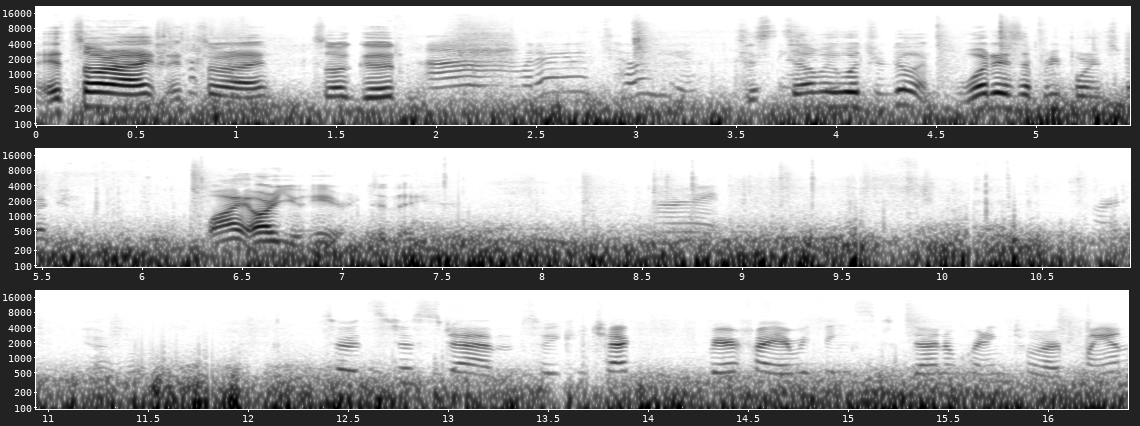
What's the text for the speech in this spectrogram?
It's all right it's all right it's all good. Um what am I gonna tell you? Just tell me what you're doing. What is a pre-pour inspection? Why are you here today? All right. Ready? Yeah. so it's just um so you can check verify everything's done according to our plan.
